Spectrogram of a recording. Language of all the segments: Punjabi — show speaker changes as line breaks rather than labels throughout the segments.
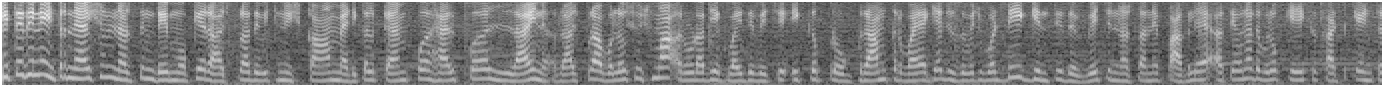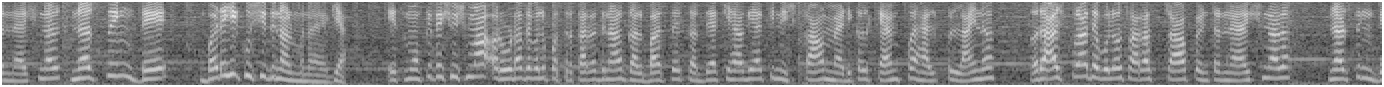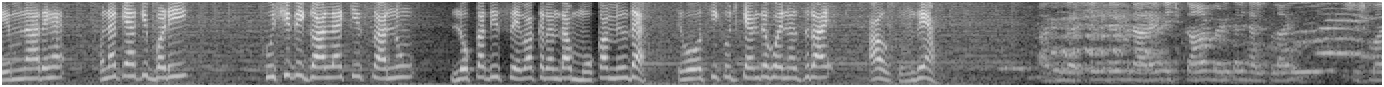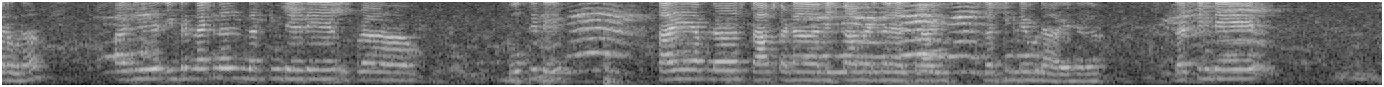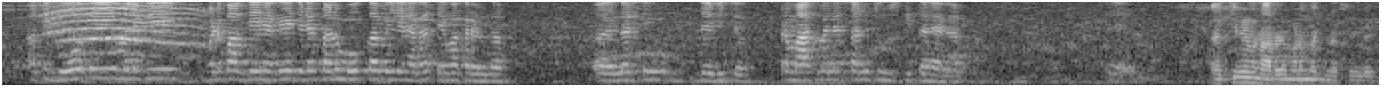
ਬੀਤੇ ਦਿਨ ਇੰਟਰਨੈਸ਼ਨਲ ਨਰਸਿੰਗ ਡੇ ਮੌਕੇ ਰਾਜਪੁਰਾ ਦੇ ਵਿੱਚ Nishkam medical camp help line Rajpura ਵੱਲੋਂ ਸੁਸ਼ਮਾ ਅਰੋੜਾ ਦੀ ਅਗਵਾਈ ਦੇ ਵਿੱਚ ਇੱਕ ਪ੍ਰੋਗਰਾਮ ਕਰਵਾਇਆ ਗਿਆ, ਜਿਸ ਦੇ ਵਿੱਚ ਵੱਡੀ ਗਿਣਤੀ ਦੇ ਵਿੱਚ ਨਰਸਾਂ ਨੇ ਭਾਗ ਲਿਆ ਅਤੇ ਉਹਨਾਂ ਦੇ ਵੱਲੋਂ ਕੇਕ ਕੱਟ ਕੇ ਇੰਟਰਨੈਸ਼ਨਲ ਨਰਸਿੰਗ ਡੇ ਬੜੀ ਹੀ ਖੁਸ਼ੀ ਦੇ ਨਾਲ ਮਨਾਇਆ ਗਿਆ। ਇਸ ਮੌਕੇ ਤੇ ਸੁਸ਼ਮਾ ਅਰੋੜਾ ਦੇ ਵੱਲੋਂ ਪੱਤਰਕਾਰਾਂ ਦੇ ਨਾਲ ਗੱਲਬਾਤ ਕਰਦਿਆਂ ਕਿਹਾ ਗਿਆ ਕਿ Nishkam medical camp help line Rajpura ਦੇ ਵੱਲੋਂ ਸਾਰਾ ਸਟਾਫ ਇੰਟਰਨੈਸ਼ਨਲ ਨਰਸਿੰਗ ਡੇ ਮਨਾ ਰਿਹਾ ਹੈ। ਉਹਨਾਂ ਕਿਹਾ ਕਿ ਬੜੀ ਖੁਸ਼ੀ ਦੀ ਗੱਲ ਹੈ ਕਿ ਸਾਨੂੰ ਲੋਕਾਂ ਦੀ ਸੇਵਾ ਕਰਨ ਦਾ ਮੌਕਾ ਮਿਲਦਾ ਹੈ। ਤੇ ਹੋਰ ਕੀ ਕੁਝ ਕਹਿੰਦੇ ਹੋਏ ਨਜ਼ਰ ਆਏ? ਆਓ ਸੁਣਦੇ ਹਾਂ।
ਅੱਜ ਨਰਸਿੰਗ ਡੇ ਮਨਾ ਰਹੇ ਨਿਸ਼ਕਾਮ ਮੈਡੀਕਲ ਹੈਲਪਲਾਈਨ ਸੁਸ਼ਮਾ ਅਰੋੜਾ। ਅੱਜ ਇੰਟਰਨੈਸ਼ਨਲ ਨਰਸਿੰਗ ਡੇ ਦੇ ਉੱਪਰ ਮੌਕੇ ਤੇ ਸਾਰੇ ਆਪਣਾ ਸਟਾਫ ਸਾਡਾ Nishkam medical helpline nursing day ਮਨਾ ਰਹੇ ਹੈਗਾ। ਨਰਸਿੰਗ ਡੇ ਅਸੀਂ ਬਹੁਤ ਹੀ ਮਤਲਬ ਕਿ ਵਡਭਾਗੇ ਹੈਗੇ, ਜਿਹੜਾ ਸਾਨੂੰ ਮੌਕਾ ਮਿਲਿਆ ਹੈਗਾ ਸੇਵਾ ਕਰਨ ਦਾ ਨਰਸਿੰਗ ਦੇ ਵਿੱਚ, ਪ੍ਰਮਾਤਮਾ ਨੇ ਸਾਨੂੰ ਚੂਜ਼ ਕੀਤਾ ਹੈਗਾ। ਤੇ
ਅਹ ਕਿਵੇਂ ਮਨਾ ਰਹੇ ਹੋ ਮੈਡਮ ਅੱਜ ਨਰਸਿੰਗ ਡੇ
